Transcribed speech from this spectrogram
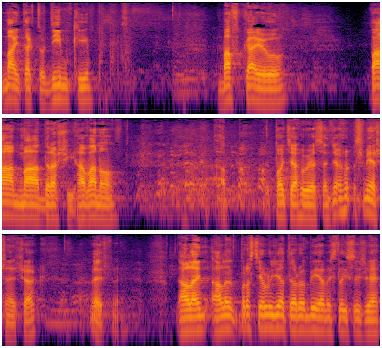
mají takto dýmky, bavkají, pán má dražší havano poťahuje se. Směšné čak, směšné. Ale, ale prostě lidé to robí a myslí si, že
